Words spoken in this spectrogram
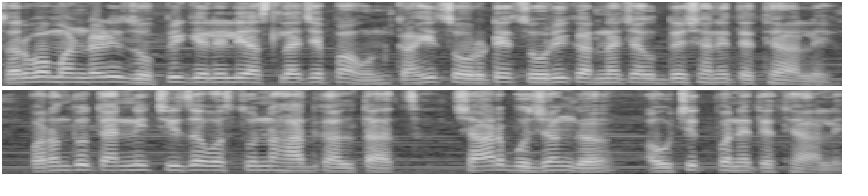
सर्व मंडळी झोपी गेलेली असल्याचे पाहून काही चोरटे चोरी करण्याच्या उद्देशाने तेथे आले. परंतु त्यांनी चीजवस्तूंना हात घालताच चार भुजंग औचितपणे तेथे आले.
